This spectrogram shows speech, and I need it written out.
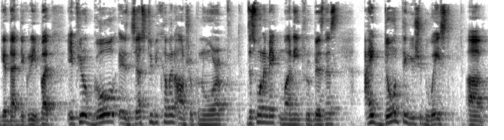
get that degree. But if your goal is just to become an entrepreneur, just want to make money through business, I don't think you should waste uh,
